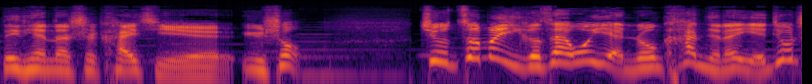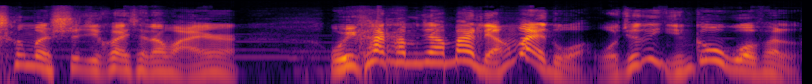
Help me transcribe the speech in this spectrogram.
那天呢是开启预售，就这么一个在我眼中看起来也就成本十几块钱的玩意儿，我一看他们家卖两百多，我觉得已经够过分了。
